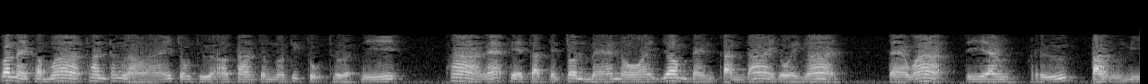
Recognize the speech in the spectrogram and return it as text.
ก็ในคำว่าท่านทั้งหลายจงถือเอาตามจำนวนพิสุเถิดนี้ ผ้าและเภสัชเป็นต้นแม้น้อย ย่อมแบ่งกันได้โดยง่าย แต่ว่าเตียงหรือตังมี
